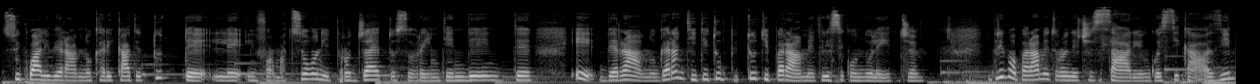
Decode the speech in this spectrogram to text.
sui quali verranno caricate tutte le informazioni, il progetto, il sovrintendente e verranno garantiti tu, tutti i parametri secondo legge. Il primo parametro necessario in questi casi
